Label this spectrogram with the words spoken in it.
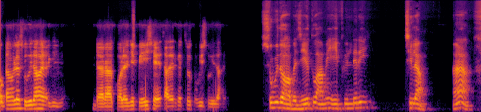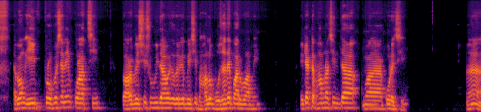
ওটা হলে সুবিধা হয় আরকি। যারা কলেজে পেয়েছে তাদের ক্ষেত্রেও খুবই সুবিধা হয়। সুবিধা হবে যেহেতু আমি এই ফিল্ডেরই ছিলাম। হ্যাঁ? এবং এই। প্রফেশনেই পড়াচ্ছি। তো আরও বেশি সুবিধা হবে তোদেরকে বেশি ভালো বোঝাতে পারব আমি। এটা একটা ভাবনা চিন্তা করেছি। হ্যাঁ?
